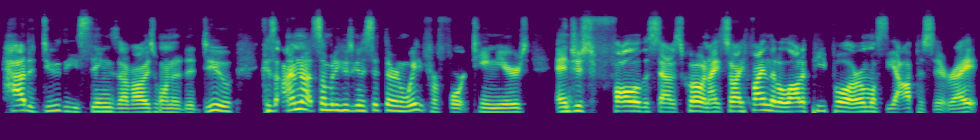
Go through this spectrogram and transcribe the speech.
how to do these things I've always wanted to do because I'm not somebody who's going to sit there and wait for 14 years and just follow the status quo. And I so I find that a lot of people are almost the opposite, right?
